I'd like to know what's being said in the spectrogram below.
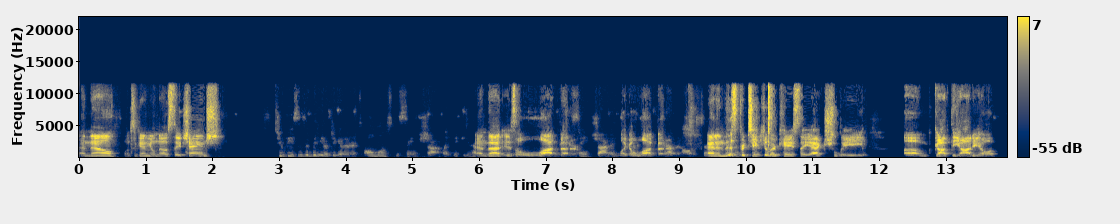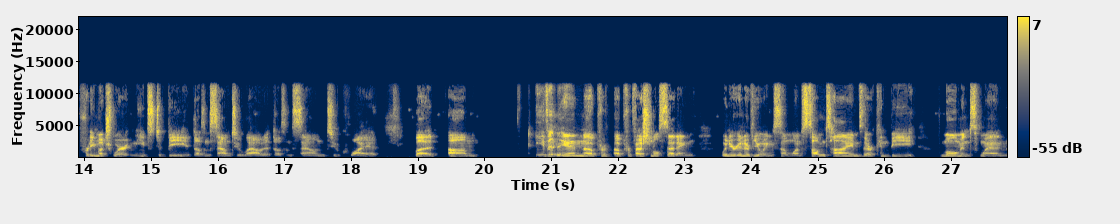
And now, once again, you'll notice they changed. Two pieces of video together, and it's almost the same shot, like if you have. And that is a lot better. Same shot. like a lot better. and all of a sudden And in this particular case, they actually um, got the audio pretty much where it needs to be. It doesn't sound too loud. It doesn't sound too quiet. But um, even in a, pro a professional setting, when you're interviewing someone, sometimes there can be moments when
